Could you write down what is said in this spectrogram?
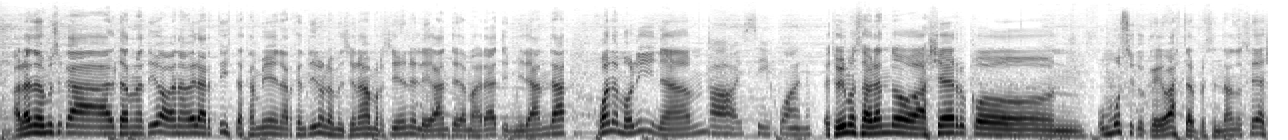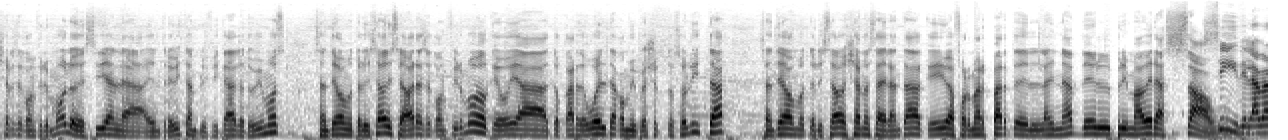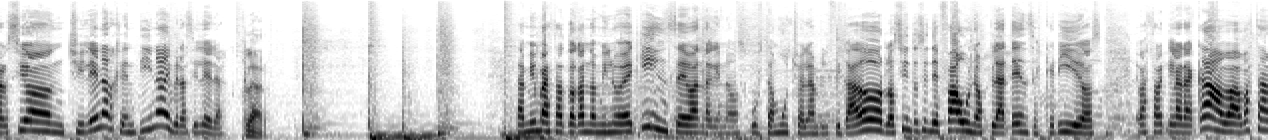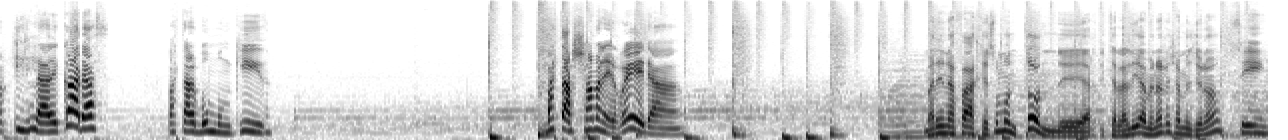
Hablando de música alternativa, van a ver artistas también argentinos, lo mencionábamos recién, Elegante, Damas Gratis, Miranda, Juana Molina. Ay, sí, Juan. Estuvimos hablando ayer con un músico que va a estar presentándose, ayer se confirmó, lo decía en la entrevista amplificada que tuvimos, Santiago Motorizado dice, ahora se confirmó que voy a tocar de vuelta con mi proyecto solista. Santiago Motorizado ya nos adelantaba que iba a formar parte del line-up del Primavera Sound. Sí, de la versión chilena, argentina y brasilera. Claro. También va a estar tocando 1915, banda que nos gusta mucho el amplificador. Los 107 faunos platenses queridos. Va a estar Clara Cava, va a estar Isla de Caras, va a estar Boom Boom Kid. Va a estar Yaman Herrera. Marina Fajes, un montón de artistas. ¿La Liga Menores ya mencionó? Sí.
